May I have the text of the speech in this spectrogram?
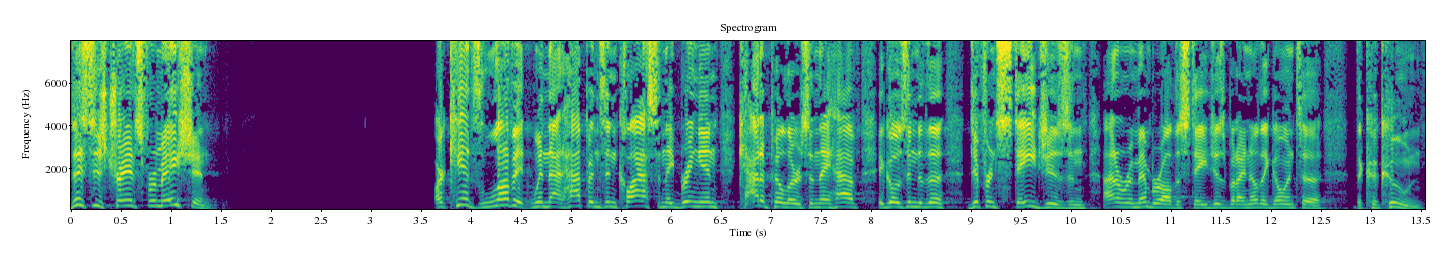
This is transformation. Our kids love it when that happens in class and they bring in caterpillars and they have, it goes into the different stages. And I don't remember all the stages, but I know they go into the cocoon.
